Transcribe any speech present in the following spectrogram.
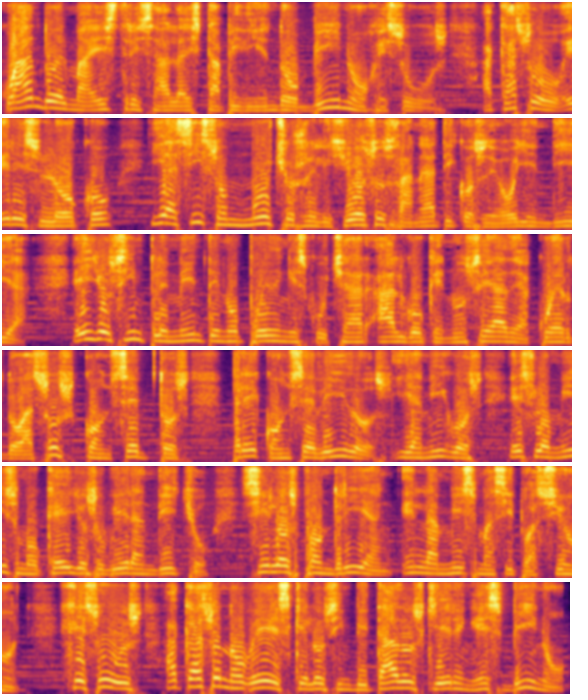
cuando el maestro Sala está pidiendo vino, Jesús? ¿Acaso eres loco? Y así son muchos religiosos fanáticos de hoy en día. Ellos simplemente no pueden escuchar algo que no sea de acuerdo a sus conceptos preconcebidos. Y amigos, es lo mismo que ellos hubieran dicho si los pondrían en la misma situación. Jesús, ¿acaso no ves que los invitados quieren es vino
